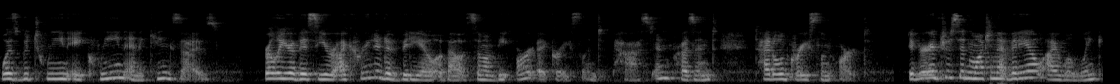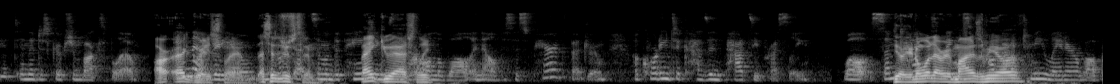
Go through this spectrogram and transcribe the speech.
was between a queen and a king size. Earlier this year, I created a video about some of the art at Graceland, past and present, titled Graceland Art. If you're interested in watching that video, I will link it in the description box below. Art at uh, In that video, That's interesting. Some of the paintings Thank you, Ashley. on the wall in Elvis's parents' bedroom, according to cousin Patsy Presley. Well, Yo, you know what that sometimes reminds me of? Me later while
